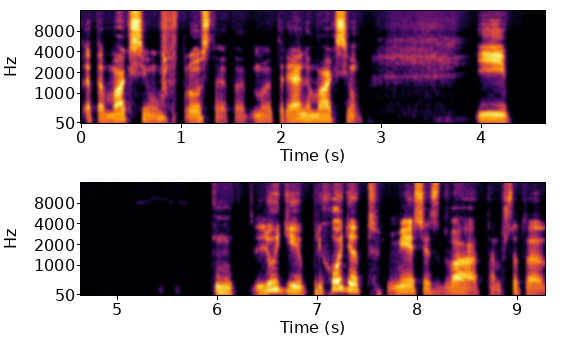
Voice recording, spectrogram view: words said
это максимум просто, это, ну, это реально максимум. И люди приходят месяц-два, там что-то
